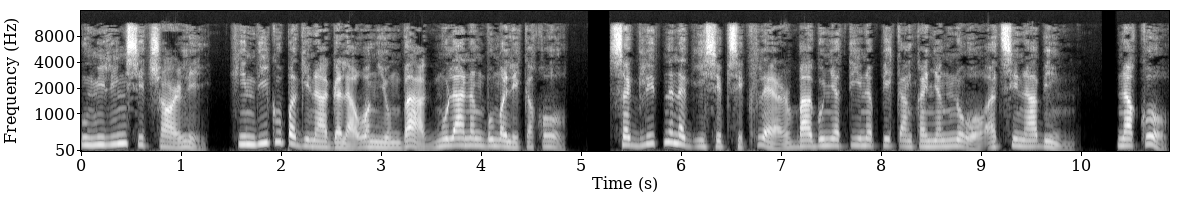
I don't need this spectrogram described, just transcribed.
Umiling si Charlie. Hindi ko pa ginagalaw ang iyong bag mula nang bumalik ako. Saglit na nag-isip si Claire bago niya tinapik ang kanyang noo at sinabing, Nako,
